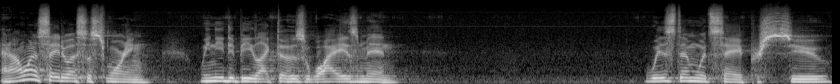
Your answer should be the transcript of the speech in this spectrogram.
And I want to say to us this morning we need to be like those wise men. Wisdom would say, pursue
